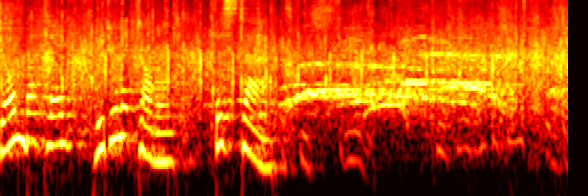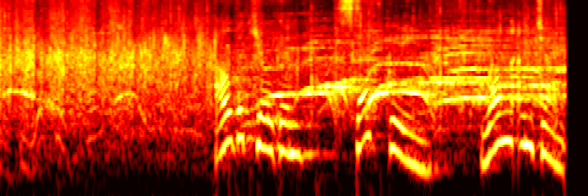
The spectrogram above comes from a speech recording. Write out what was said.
John Butler, Peter McDonald, The Stag. Ailbhe Keogan, Steph Green, Run and Jump.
